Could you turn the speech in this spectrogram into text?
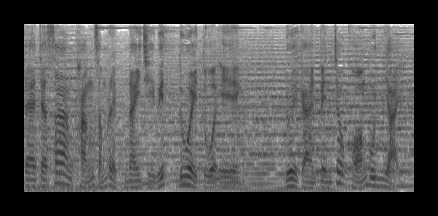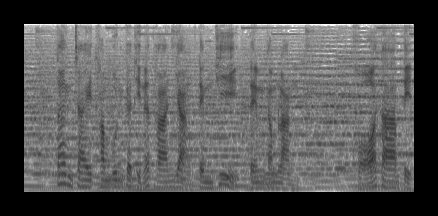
แต่จะสร้างผังสำเร็จในชีวิตด้วยตัวเอง ด้วยการเป็นเจ้าของบุญใหญ่ ตั้งใจทำบุญกฐินทานอย่างเต็มที่เต็มกำลัง ขอตามติด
